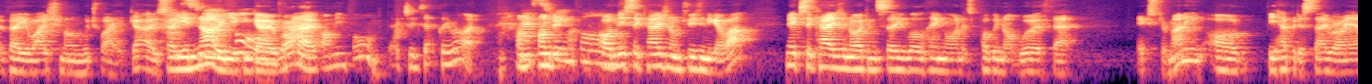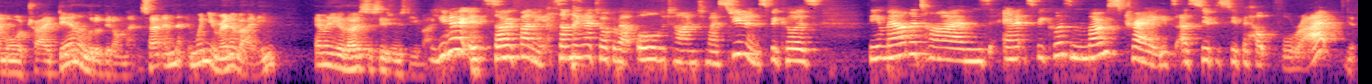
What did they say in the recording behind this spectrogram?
evaluation on which way it goes. So you know you can go, right, right? I'm informed. That's exactly right. I'm, I'm- informed. on this occasion, I'm choosing to go up. Next occasion, I can see, well, hang on, it's probably not worth that extra money. I'll be happy to stay where I am or trade down a little bit on that. So, and when you're renovating, how many of those decisions do you make? You know, it's so funny. It's something I talk about all the time to my students because the amount of times, and it's because most trades are super, super helpful, right? Yep.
